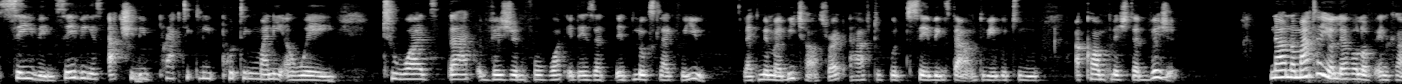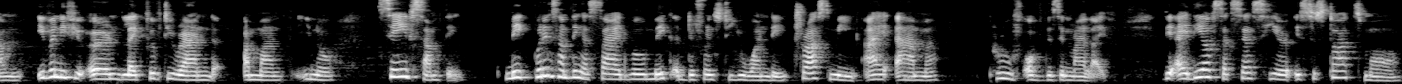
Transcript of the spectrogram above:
saving. Saving is actually practically putting money away towards that vision for what it is that it looks like for you. Like me in my beach house, right? I have to put savings down to be able to accomplish that vision. Now, no matter your level of income, even if you earn like 50 Rand a month, you know, save something make putting something aside will make a difference to you one day. Trust me, I am proof of this in my life. The idea of success here is to start small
